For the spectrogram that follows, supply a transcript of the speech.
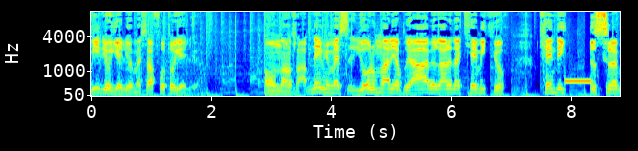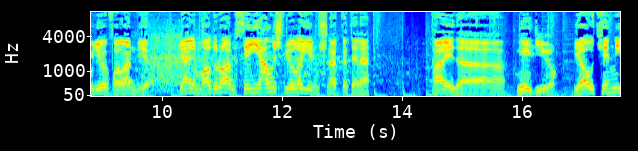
video geliyor mesela foto geliyor. Ondan sonra ne bileyim yorumlar yapıyor abi karıda kemik yok kendi ısırabiliyor falan diye. Yani Maduro abi sen yanlış bir yola girmişsin hakikaten ha. Hayda. Ne diyor? Ya o kendi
